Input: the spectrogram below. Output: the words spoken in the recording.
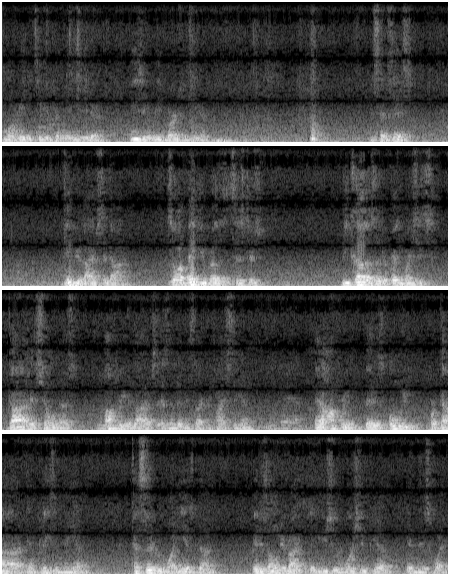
I'm gonna read it to you from the easy to easy to read version here. It says this. Give your lives to God. So I beg you, brothers and sisters, because of the great mercies God has shown us, offer your lives as a living sacrifice to Him, an offering that is only for God and pleasing to Him, considering what He has done. It is only right that you should worship Him in this way.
